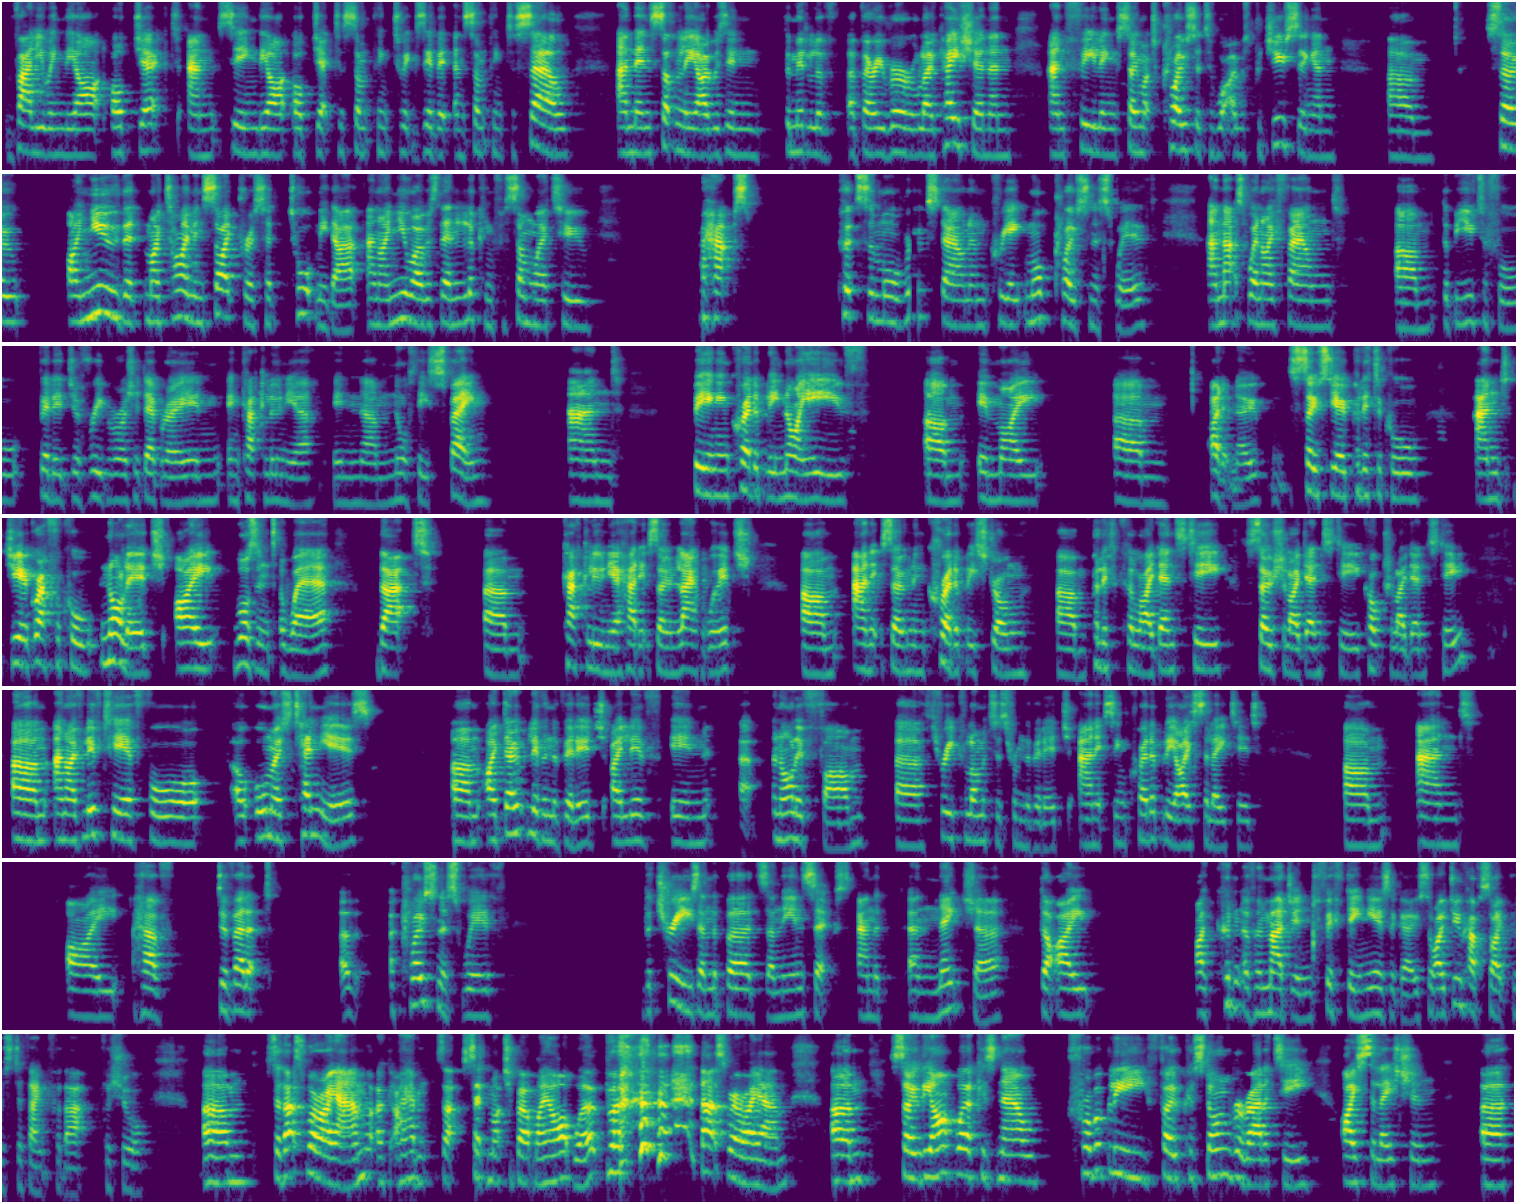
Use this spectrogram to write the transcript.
valuing the art object and seeing the art object as something to exhibit and something to sell. And then suddenly I was in the middle of a very rural location and and feeling so much closer to what I was producing. And um, so I knew that my time in Cyprus had taught me that. And I knew I was then looking for somewhere to perhaps put some more roots down and create more closeness with. And that's when I found um, the beautiful village of Riba-roja d'Ebre in, in Catalonia in um, northeast Spain. And being incredibly naive um, in my um, I don't know, socio-political and geographical knowledge, I wasn't aware that um, Catalonia had its own language um, and its own incredibly strong um, political identity, social identity, cultural identity. Um, and I've lived here for uh, almost 10 years. Um, I don't live in the village. I live in uh, an olive farm uh, three kilometers from the village and it's incredibly isolated. Um, and I have developed a, a closeness with the trees and the birds and the insects and the and nature that I I couldn't have imagined 15 years ago. So I do have Cyprus to thank for that, for sure. Um, so that's where I am. I, I, haven't said much about my artwork, but that's where I am. Um, so the artwork is now probably focused on rurality, isolation, uh,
